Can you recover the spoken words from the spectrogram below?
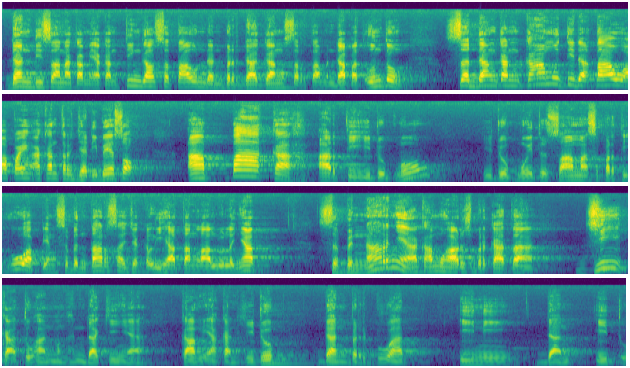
dan di sana kami akan tinggal setahun dan berdagang serta mendapat untung. Sedangkan kamu tidak tahu apa yang akan terjadi besok. Apakah arti hidupmu? Hidupmu itu sama seperti uap yang sebentar saja kelihatan lalu lenyap. Sebenarnya kamu harus berkata, jika Tuhan menghendakinya, kami akan hidup dan berbuat ini dan itu.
